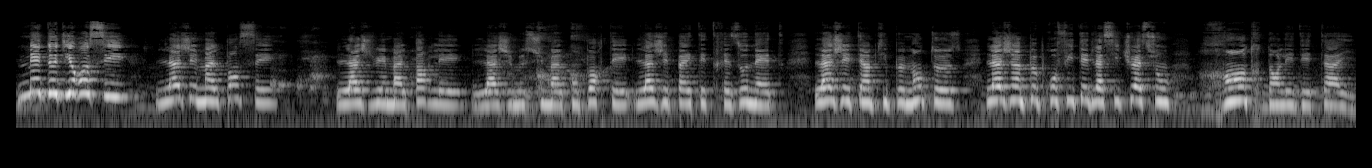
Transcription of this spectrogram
mais de dire aussi Là, j'ai mal pensé. Là, je lui ai mal parlé. Là, je me suis mal comportée. Là, j'ai pas été très honnête. Là, j'ai été un petit peu menteuse. Là, j'ai un peu profité de la situation. Rentre dans les détails.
